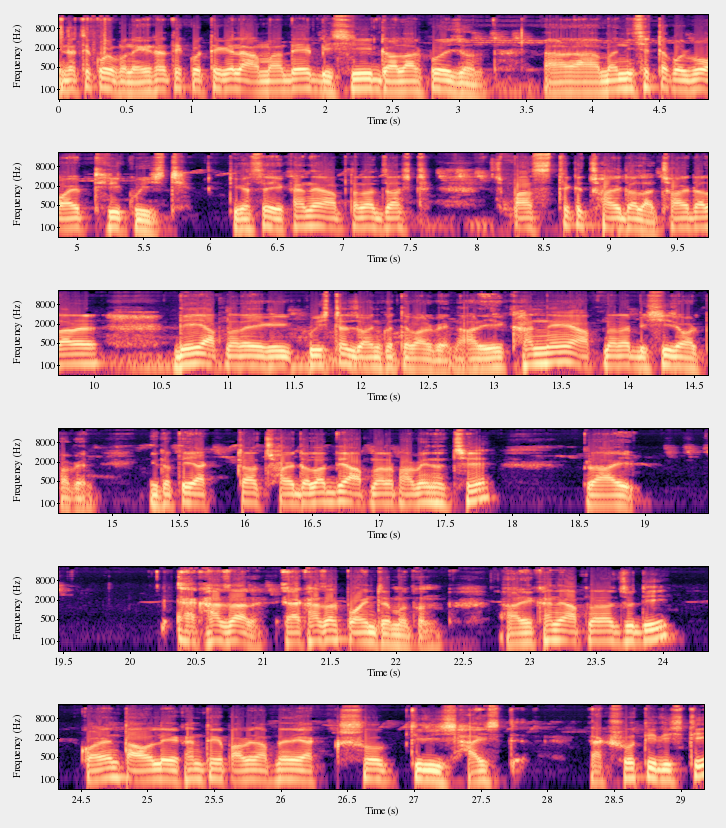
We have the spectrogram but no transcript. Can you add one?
এটাতে করব না। এটাতে করতে গেলে আমাদের বেশি ডলার প্রয়োজন। আর আমরা নিচেরটা করব ওয়েব থ্রি কুইস্ট ঠিক আছে? এখানে আপনারা জাস্ট পাঁচ থেকে ছয় ডলার ছয় ডলার দিয়ে আপনারা এই কুইজটা জয়েন করতে পারবেন। আর এখানে আপনারা বেশি রিওয়ার্ড পাবেন। এটাতে একটা ছয় ডলার দিয়ে আপনারা পাবেন হচ্ছে প্রায় এক হাজার এক হাজার পয়েন্টের মতন। আর এখানে আপনারা যদি করেন তাহলে এখান থেকে পাবেন আপনার একশো তিরিশ হাইস্ট একশো তিরিশটি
